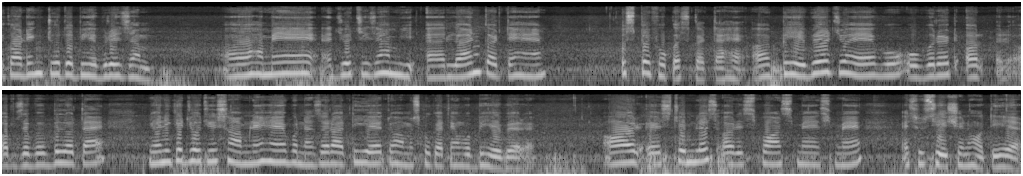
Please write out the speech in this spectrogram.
अकॉर्डिंग टू द बिहेवियरिज़म हमें जो चीज़ें हम लर्न करते हैं, उस पर फोकस करता है। और बिहेवियर जो है, वो ओवरट और ऑब्जर्वेबल होता है। यानी कि जो चीज़ सामने है, वो नज़र आती है तो हम उसको कहते हैं वो बिहेवियर है। और स्टिमुलस और रिस्पांस में इसमें एसोसिएशन होती है।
